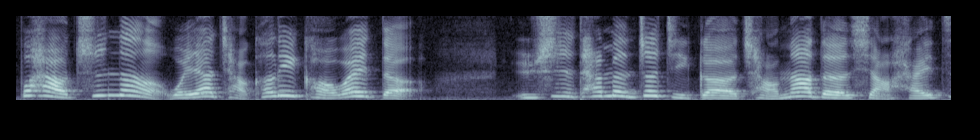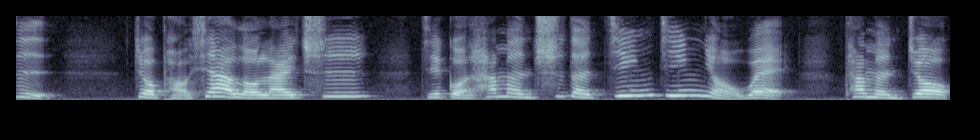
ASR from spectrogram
不好吃呢，我要巧克力口味的。于是，他们这几个吵闹的小孩子就跑下楼来吃，结果他们吃得津津有味，他们就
